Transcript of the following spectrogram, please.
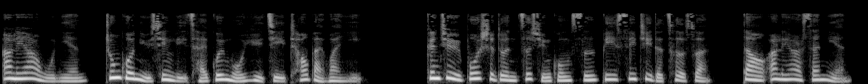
二零二五年，中国女性理财规模预计超百万亿。根据波士顿咨询公司 BCG 的测算，到二零二三年，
